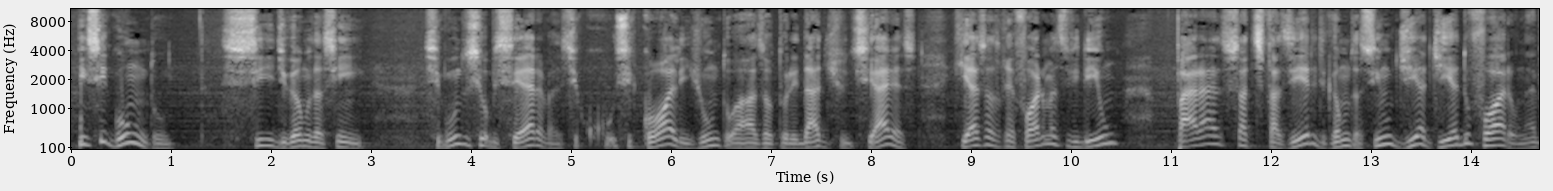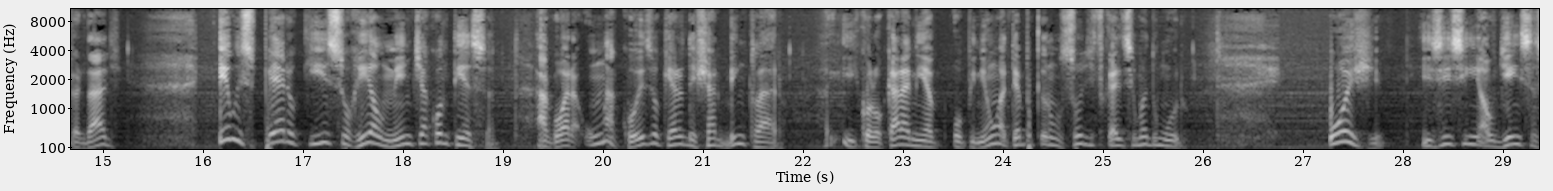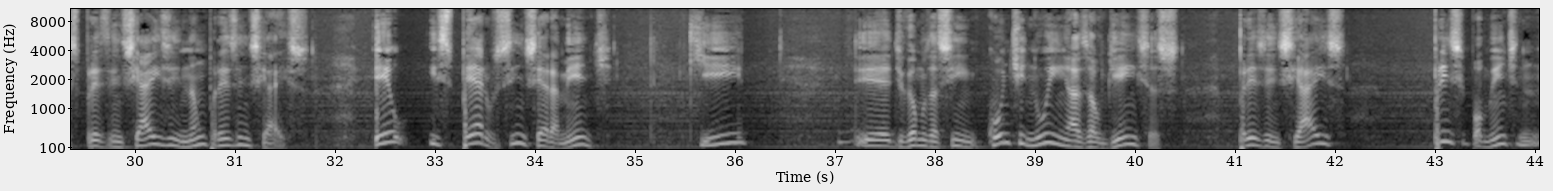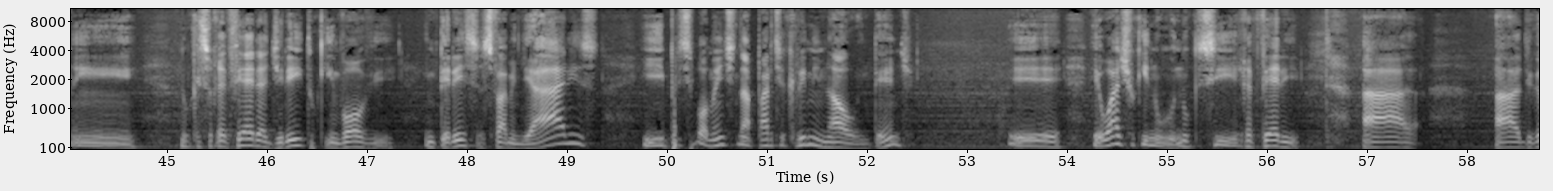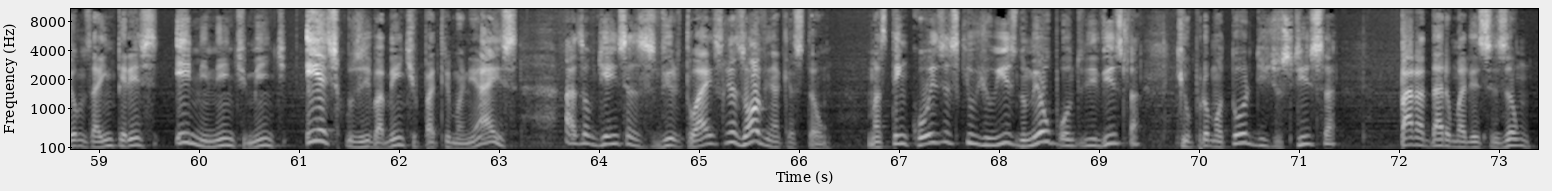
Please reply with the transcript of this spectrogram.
E segundo, se, digamos assim, segundo se observa, se, se colhe junto às autoridades judiciárias que essas reformas viriam para satisfazer, digamos assim, o dia a dia do fórum, não é verdade? Eu espero que isso realmente aconteça. Agora, uma coisa eu quero deixar bem claro e colocar a minha opinião, até porque eu não sou de ficar em cima do muro. Hoje existem audiências presenciais e não presenciais. Eu espero sinceramente que, eh, digamos assim, continuem as audiências presenciais, principalmente em, no que se refere a direito que envolve interesses familiares e principalmente na parte criminal, entende? E eu acho que no, no que se refere a, a, digamos, a interesses eminentemente, exclusivamente patrimoniais, as audiências virtuais resolvem a questão. Mas tem coisas que o juiz, no meu ponto de vista, que o promotor de justiça, para dar uma decisão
